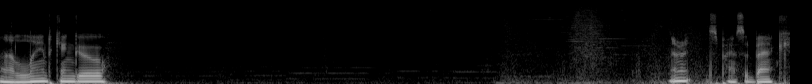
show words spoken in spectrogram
Uh, land can go. Alright, let's pass it back.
